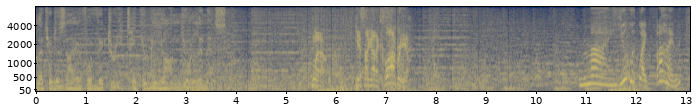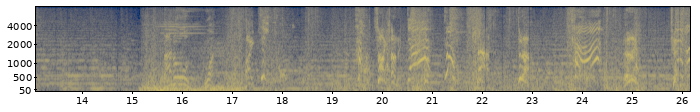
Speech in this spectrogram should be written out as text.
Let your desire for victory take you beyond your limits. Well, guess I gotta clobber you. My, you look like fun. Battle one. Fight! Saw it coming. Da, da, Ah! Duh! ta, Hey!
